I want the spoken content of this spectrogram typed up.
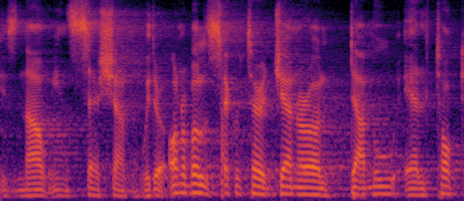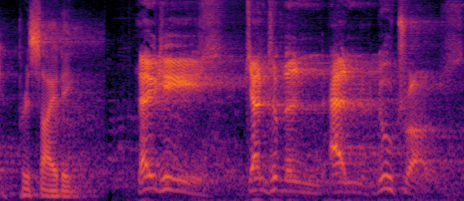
is now in session with the Honorable Secretary General Damu El Tok presiding. Ladies, gentlemen, and neutrals,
